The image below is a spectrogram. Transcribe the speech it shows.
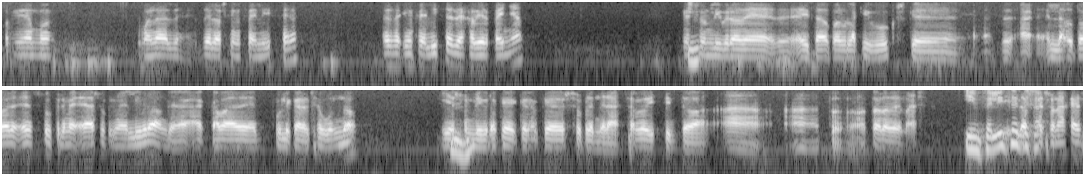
podríamos hablar de, de los infelices es infelices de Javier Peña que es un libro de, de- editado por Lucky Books que eh, el autor es su primer era su primer libro aunque acaba de publicar el segundo y es un libro que creo que os sorprenderá es algo distinto a, a- a todo, a todo lo demás Infelices de los Ja- personajes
